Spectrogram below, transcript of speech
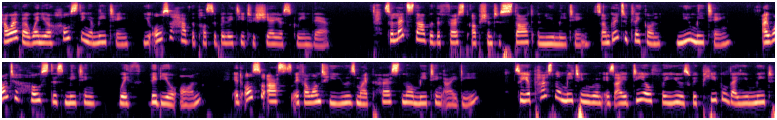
However, when you're hosting a meeting, you also have the possibility to share your screen there. So let's start with the first option to start a new meeting. So I'm going to click on new meeting. I want to host this meeting with video on. It also asks if I want to use my personal meeting ID. So your personal meeting room is ideal for use with people that you meet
